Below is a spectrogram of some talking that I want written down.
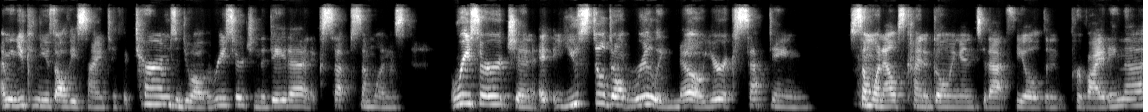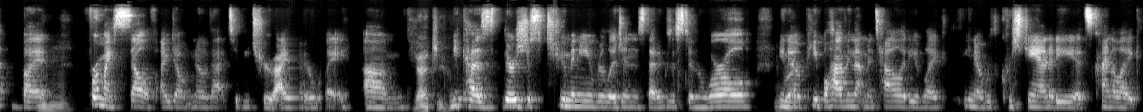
I mean, you can use all these scientific terms and do all the research and the data and accept someone's research, and it, you still don't really know. You're accepting someone else kind of going into that field and providing that, but Mhm. for myself, I don't know that to be true either way. Um, Got you. because there's just too many religions that exist in the world. You know, people having that mentality of like, you know, with Christianity, it's kind of like,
